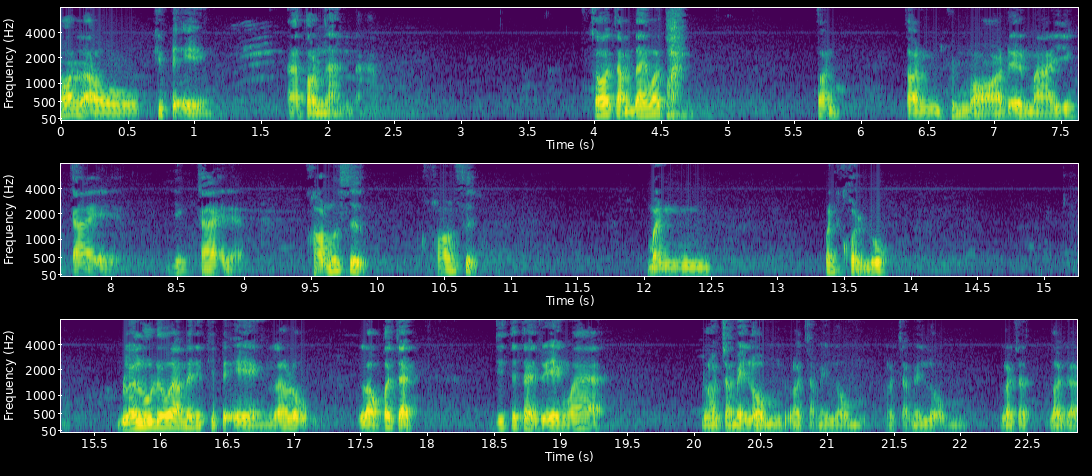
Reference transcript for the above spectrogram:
ราะเราคิดไปเองนะตอนนั้นนะครับ ก็จำได้ว่าตอน ตอนตอนคุณหมอเดินมายิ่งใกล้ ยิ่งใกล้เนี่ย ความรู้สึกความรู้สึก มันมันขนลุก แล้วรู้ด้วยว่าไม่ได้คิดไปเอง แล้วเราเราก็จะยึดใจตัวเองว่า เราจะไม่ล้ม เราจะไม่ล้ม เราจะไม่ล้ม เราจะเราจะ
